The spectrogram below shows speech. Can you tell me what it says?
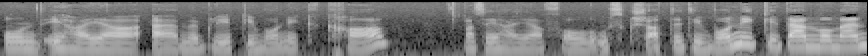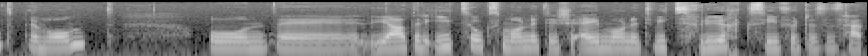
und ich hatte ja eine möblierte Wohnung. Gehabt. Also ich habe ja voll ausgestattete Wohnung in diesem Moment bewohnt. Und äh, ja, der Einzugsmonat war ein Monat wie zu früh, für das es hat,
